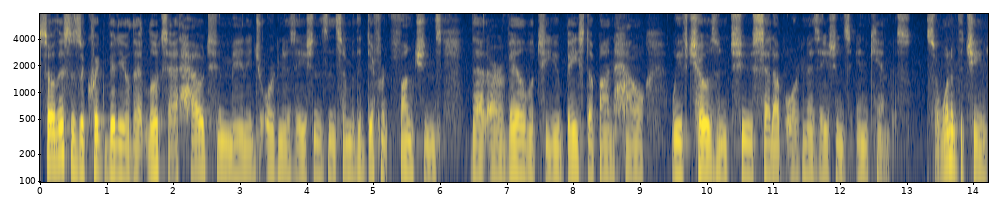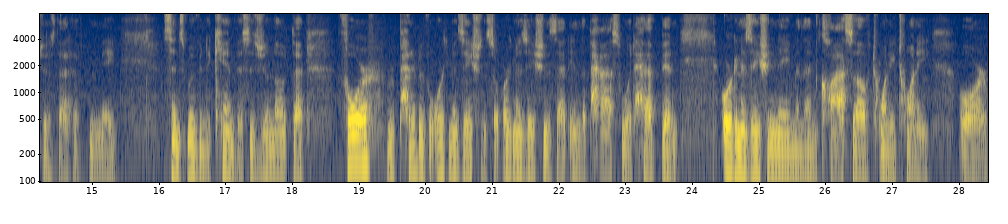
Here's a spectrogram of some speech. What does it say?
So this is a quick video that looks at how to manage organizations and some of the different functions that are available to you based upon how we've chosen to set up organizations in Canvas. So one of the changes that have been made since moving to Canvas is you'll note that for repetitive organizations, so organizations that in the past would have been organization name and then class of 2020 or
